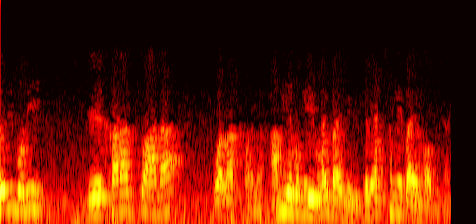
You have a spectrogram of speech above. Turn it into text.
যদি বলি যে খারাপ তো আনা, ওয়ালা খাওয়ালা আমি এবং এই ভাই বাইরে গেছি তাহলে একসঙ্গে বাইরে হওয়া বোঝায়।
